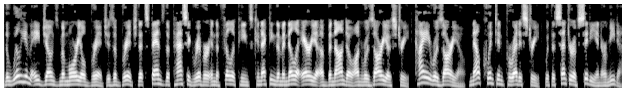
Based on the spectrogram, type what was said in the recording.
The William A. Jones Memorial Bridge is a bridge that spans the Pasig River in the Philippines connecting the Manila area of Binondo on Rosario Street, Calle Rosario, now Quintin Paredes Street, with the center of city in Ermita.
